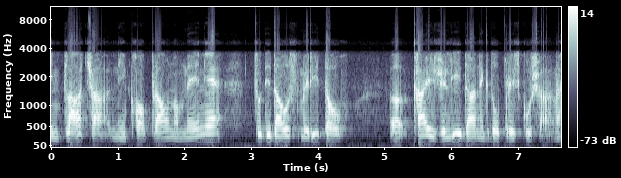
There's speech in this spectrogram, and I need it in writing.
in plača neko pravno mnenje, tudi da usmeritev Eh, kaj želi, da nekdo preizkuša. Ne.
